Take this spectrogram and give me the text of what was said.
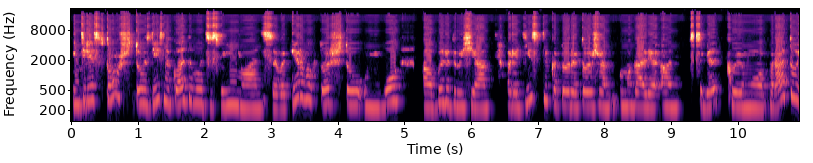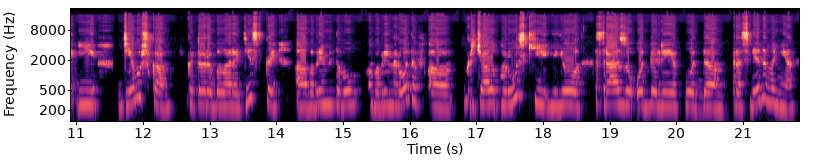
Интерес в том, что здесь накладываются свои нюансы. Во-первых, то, что у него а, были друзья, радисты, которые тоже помогали а, советскому аппарату, и девушка, которая была радисткой, а, во время того, во время родов а, кричала по-русски, ее сразу отдали под а, расследование.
